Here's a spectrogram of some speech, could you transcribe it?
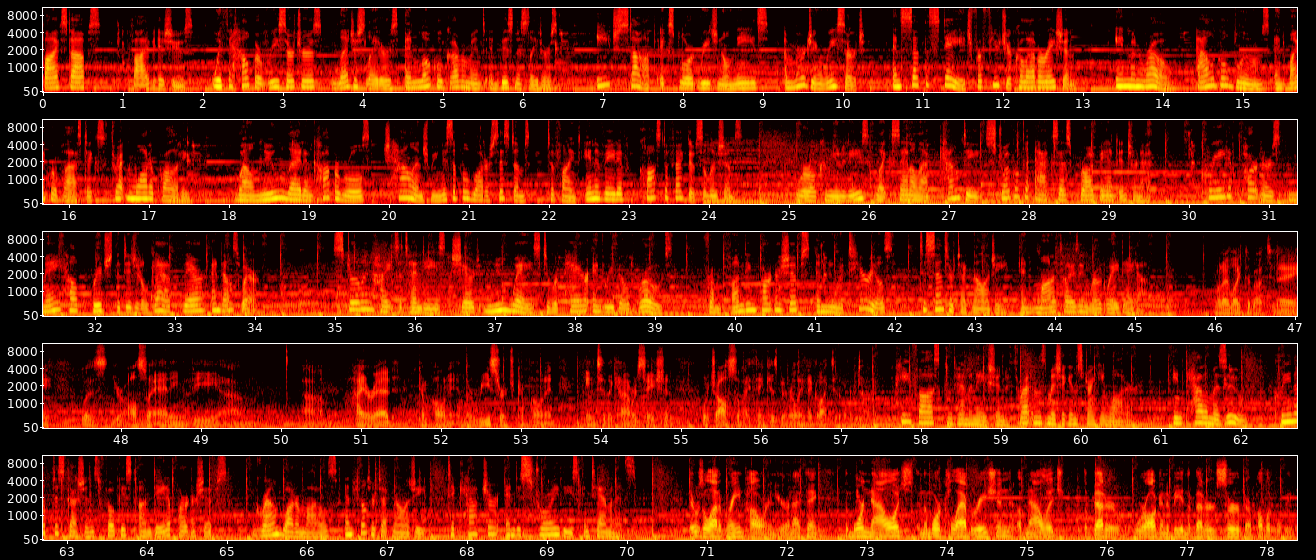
Five stops, five issues. With the help of researchers, legislators, and local government and business leaders, each stop explored regional needs, emerging research, and set the stage for future collaboration. In Monroe, algal blooms and microplastics threaten water quality, while new lead and copper rules challenge municipal water systems to find innovative, cost effective solutions. Rural communities like Sanilac County struggle to access broadband internet. Creative partners may help bridge the digital gap there and elsewhere. Sterling Heights attendees shared new ways to repair and rebuild roads, from funding partnerships and new materials to sensor technology and monetizing roadway data. What I liked about today was you're also adding the um, um, higher ed component and the research component into the conversation, which also I think has been really neglected over time. PFAS contamination threatens Michigan's drinking water. In Kalamazoo, cleanup discussions focused on data partnerships, groundwater models, and filter technology to capture and destroy these contaminants. There was a lot of brain power in here, and I think the more knowledge and the more collaboration of knowledge, the better we're all going to be and the better served our public will be.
